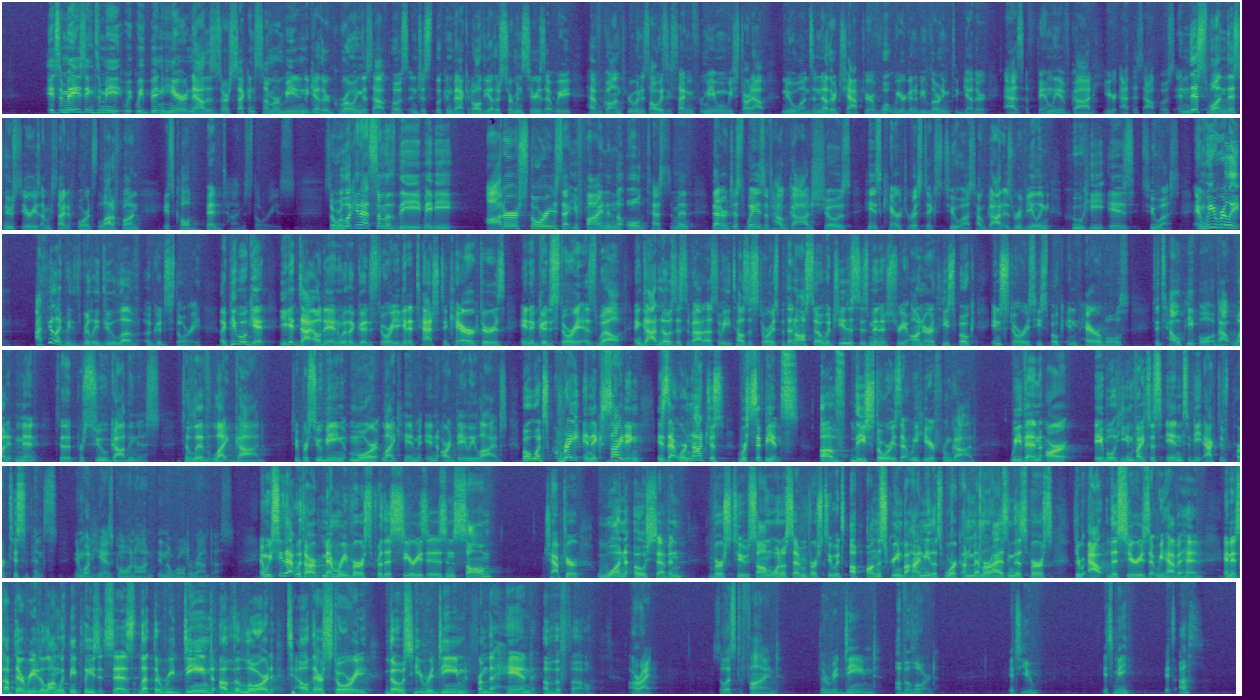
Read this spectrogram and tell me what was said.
it's amazing to me. We, have been here now, this is our second summer meeting together, growing this outpost, and just looking back at all the other sermon series that we have gone through. And it's always exciting for me when we start out new ones. Another chapter of what we are going to be learning together as a family of God here at this outpost. And this one, this new series, I'm excited for. It's a lot of fun. It's called Bedtime Stories. So we're looking at some of the maybe odder stories that you find in the Old Testament that are just ways of how God shows his characteristics to us, how God is revealing who he is to us. And we really I feel like we really do love a good story. Like people get, you get dialed in with a good story. You get attached to characters in a good story as well. And God knows this about us, so He tells us stories. But then also with Jesus' ministry on earth, He spoke in stories, He spoke in parables to tell people about what it meant to pursue godliness, to live like God, to pursue being more like Him in our daily lives. But what's great and exciting is that we're not just recipients of these stories that we hear from God. We then are able, He invites us in to be active participants in what He has going on in the world around us. And we see that with our memory verse for this series. It is in Psalm chapter 107, verse 2. Psalm 107, verse 2. It's up on the screen behind me. Let's work on memorizing this verse throughout this series that we have ahead and it's up there. Read it along with me, please. It says, Let the redeemed of the Lord tell their story, those he redeemed from the hand of the foe. All right, so let's define the redeemed of the Lord. It's you, it's me, it's us,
